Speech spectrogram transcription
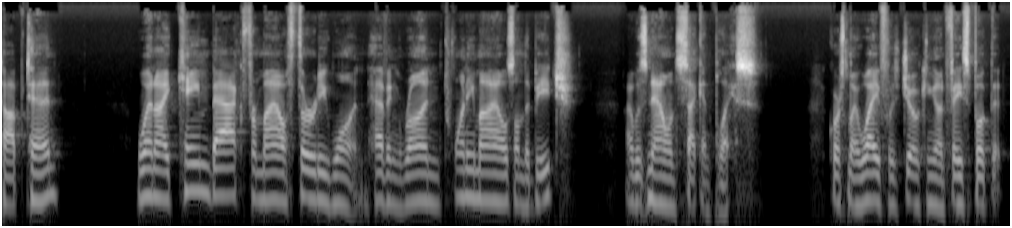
top 10. When I came back from mile 31, having run 20 miles on the beach, I was now in second place. Of course, my wife was joking on Facebook that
